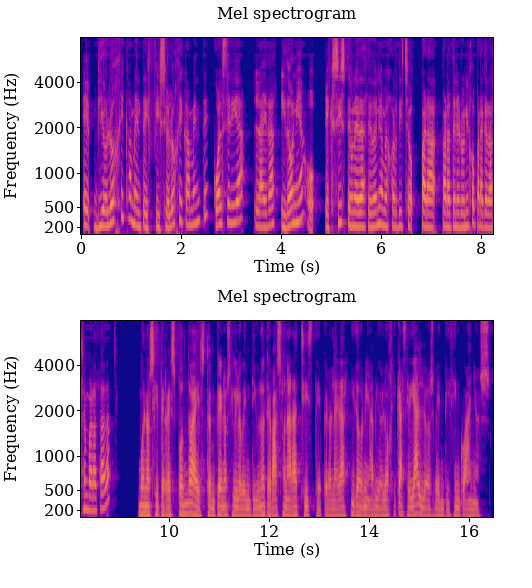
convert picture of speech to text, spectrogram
Eh, biológicamente y fisiológicamente, ¿cuál sería la edad idónea, o existe una edad idónea, mejor dicho, para, para tener un hijo, para quedarse embarazada? Bueno, si te respondo a esto en pleno siglo XXI te va a sonar a chiste, pero la edad idónea biológica sería los 25 años.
